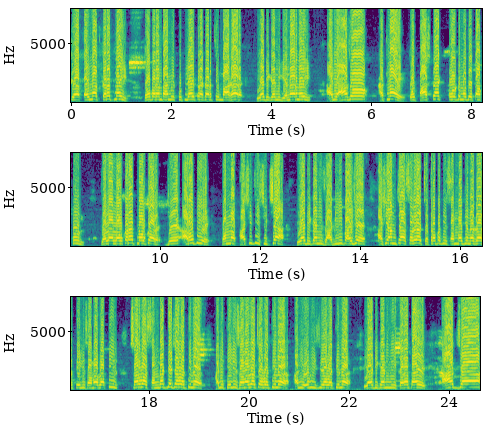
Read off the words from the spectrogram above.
त्या तैनात करत नाही. तोपर्यंत आम्ही कुठल्याही प्रकारची माघार या ठिकाणी घेणार नाही. आणि हा जो खटला आहे. तो फास्ट ट्रॅक कोर्टमध्ये टाकून त्याला लवकरात लवकर जे आरोपी आहे त्यांना फाशीची शिक्षा या ठिकाणी जागली पाहिजे अशी आमच्या सगळ्या छत्रपती संभाजीनगर तेली समाजातील सर्व संघटनेच्या वतीनं आणि तेली समाजाच्या वतीनं आणि ओबीसीच्या वतीनं या ठिकाणी मी करत आहे. आज ज्या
